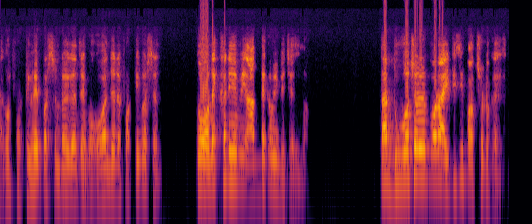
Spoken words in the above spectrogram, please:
এখন ফর্টি ফাইভ পার্সেন্ট হয়ে গেছে, ভগবান জানে ফর্টি পার্সেন্ট তো অনেকখানি আমি অর্ধেক আমি বেঁচে দিলাম। তার দু বছরের পর আইটিসি পাঁচশো টাকায় গেল।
